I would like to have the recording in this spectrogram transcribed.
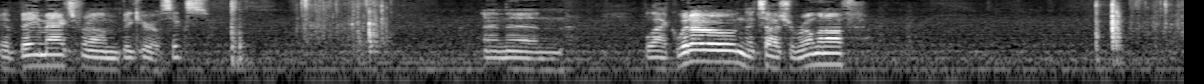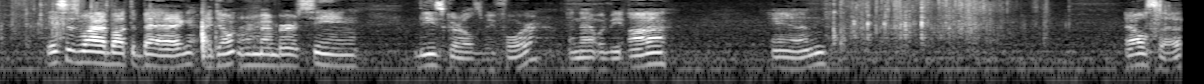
We have Baymax from Big Hero 6. And then Black Widow, Natasha Romanoff. This is why I bought the bag. I don't remember seeing these girls before. And that would be Anna and Elsa.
